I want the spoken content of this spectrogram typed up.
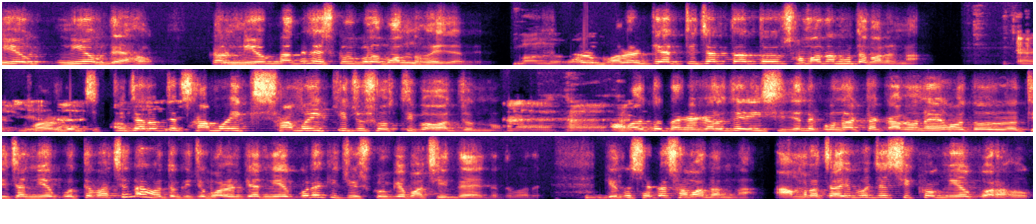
নিয়োগ নিয়োগ দেওয়া হোক। কারণ নিয়োগ না দিলে স্কুলগুলো বন্ধ হয়ে যাবে। কারণ ভলান্টিয়ার টিচারটা তো সমাধান হতে পারে না। ভলান্টিয়ার হ্যাঁ, টিচার হচ্ছে সাময়িক সাময়িক কিছু স্বস্তি পাওয়ার জন্য। হ্যাঁ হ্যাঁ। হয়তো দেখা গেল যে এই সিজনে কোনো একটা কারণে হয়তো টিচার নিয়োগ করতে পারছে না হয়তো কিছু ভলান্টিয়ার নিয়োগ করে কিছু স্কুলকে বাঁচিয়ে দেওয়া যেতে পারে। কিন্তু সেটা সমাধান না। আমরা চাইব যে শিক্ষক নিয়োগ করা হোক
